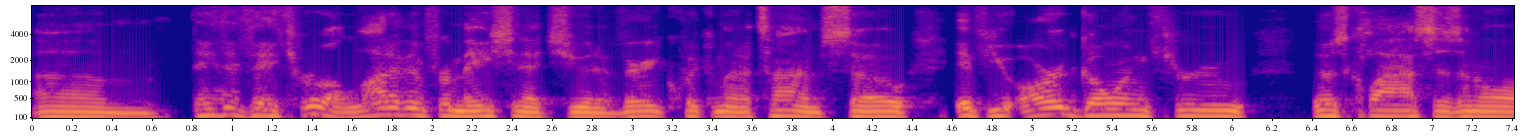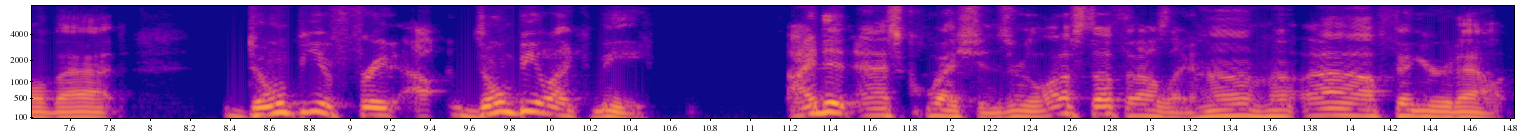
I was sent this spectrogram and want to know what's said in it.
Um, they they threw a lot of information at you in a very quick amount of time. So if you are going through those classes and all that, don't be afraid. Uh, don't be like me. I didn't ask questions. There's a lot of stuff that I was like, huh, huh I'll figure it out.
